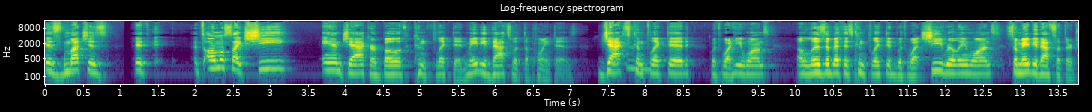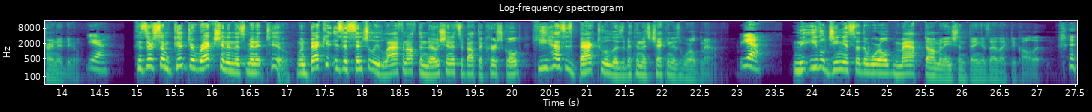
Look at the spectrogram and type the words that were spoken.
as much as it, it it's almost like she and Jack are both conflicted. Maybe that's what the point is. Jack's hmm. conflicted with what he wants. Elizabeth is conflicted with what she really wants. So maybe that's what they're trying to do. Yeah. Because there's some good direction in this minute, too. When Beckett is essentially laughing off the notion it's about the cursed gold, he has his back to Elizabeth and is checking his world map. Yeah. And the evil genius of the world map domination thing, as I like to call it.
